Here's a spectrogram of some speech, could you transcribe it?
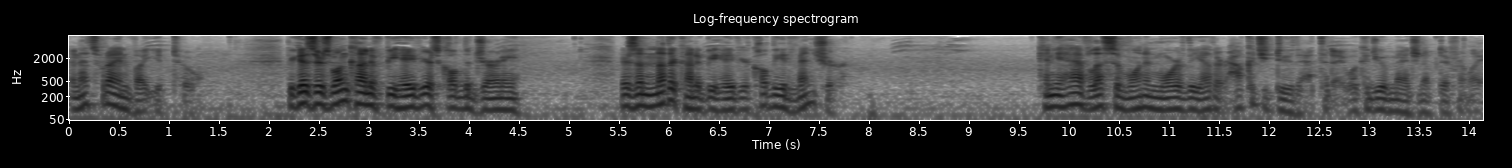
And that's what I invite you to. Because there's one kind of behavior, it's called the journey. There's another kind of behavior called the adventure. Can you have less of one and more of the other? How could you do that today? What could you imagine up differently?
